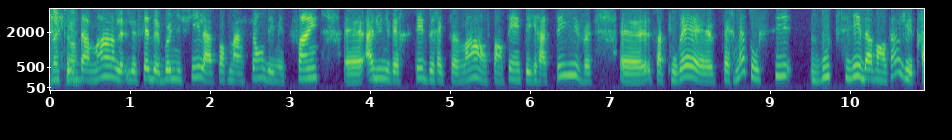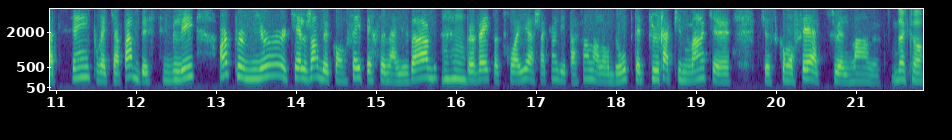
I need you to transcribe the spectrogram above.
Évidemment, le, le, fait de bonifier la formation des médecins euh, à l'université directement en santé intégrative, euh, ça pourrait permettre aussi d'outiller davantage les praticiens pour être capables de cibler un peu mieux quel genre de conseils personnalisables mm-hmm. peuvent être octroyés à chacun des patients dans leur bureau, peut-être plus rapidement que, que ce qu'on fait actuellement. D'accord.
